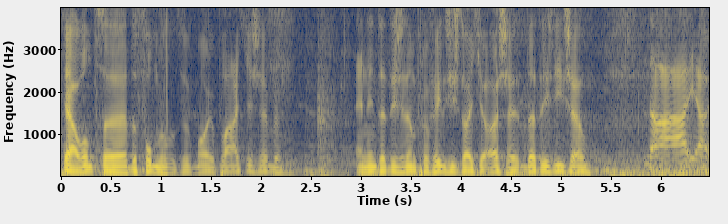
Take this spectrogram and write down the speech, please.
ja want de FOM wil natuurlijk mooie plaatjes hebben. En dat is in een provinciestadje Assen. Dat is niet zo. Nou ja,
